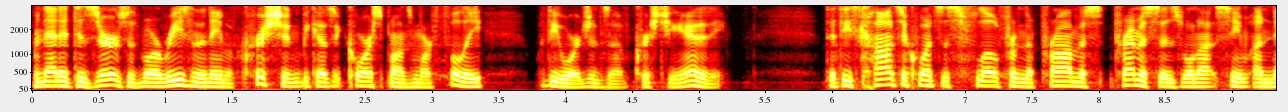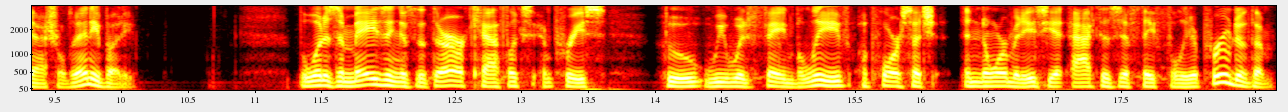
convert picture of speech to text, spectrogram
and that it deserves with more reason the name of Christian because it corresponds more fully with the origins of Christianity. That these consequences flow from the promise, premises will not seem unnatural to anybody. But what is amazing is that there are Catholics and priests who, we would fain believe, abhor such enormities yet act as if they fully approved of them.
